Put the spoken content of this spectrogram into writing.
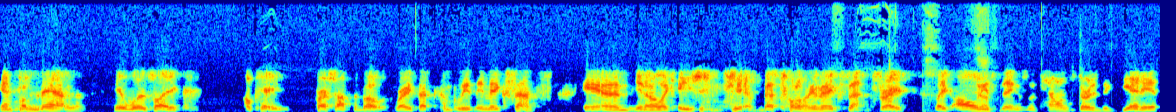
And from then, it was like, okay, fresh off the boat, right? That completely makes sense. And you know, like Asian Jim, that totally makes sense, right? Like all Yeah. these things, the town started to get it.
